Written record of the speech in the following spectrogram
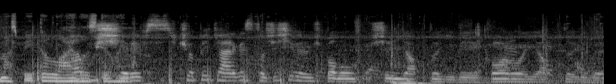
must be bu Delilah's doing. şerefsiz köpek herkes taşı çevirmiş babam şey yaptığı gibi, Corvoy yaptığı gibi.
